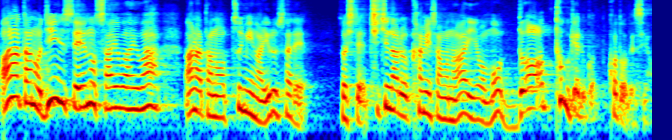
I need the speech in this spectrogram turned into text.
あなたの人生の幸いはあなたの罪が許されそして父なる神様の愛をもうどーっと受けることですよ。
